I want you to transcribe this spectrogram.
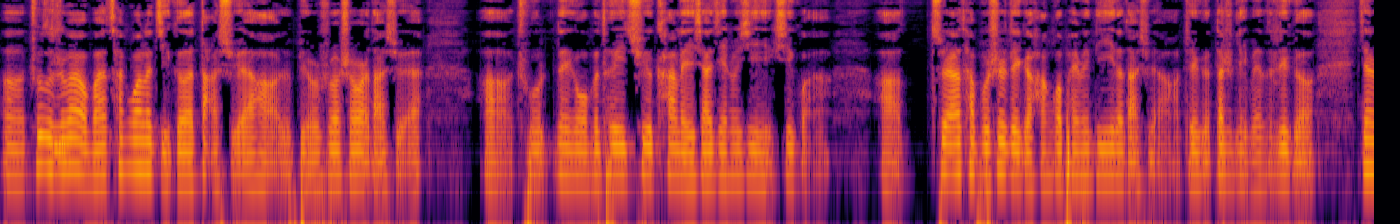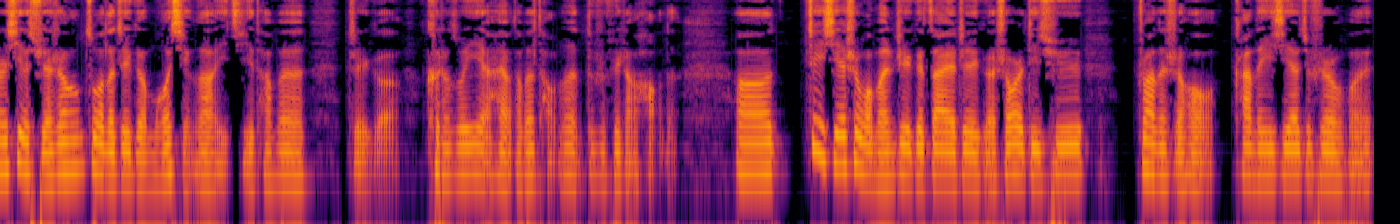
呃，除此之外，我们还参观了几个大学哈，比如说首尔大学，啊，除那个我们特意去看了一下建筑系影系馆，啊，虽然它不是这个韩国排名第一的大学啊，这个但是里面的这个建筑系的学生做的这个模型啊，以及他们这个课程作业，还有他们的讨论都是非常好的，呃，这些是我们这个在这个首尔地区转的时候看的一些，就是我们。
